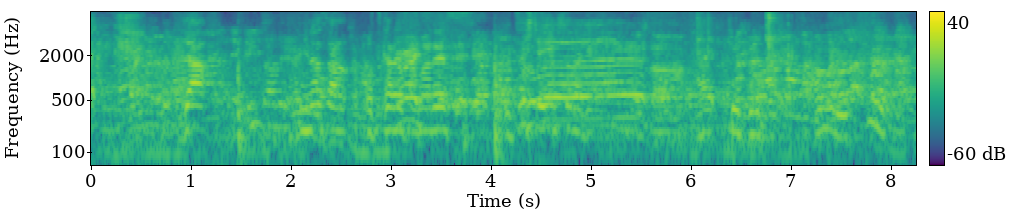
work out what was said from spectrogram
い。じゃあ皆さんお疲れ様です。映していい人だけ。はい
